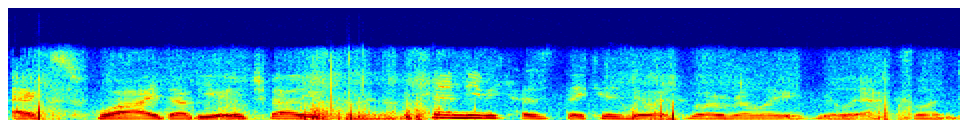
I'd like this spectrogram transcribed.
X, Y, W, H values come in handy because they can do it to a really, really excellent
